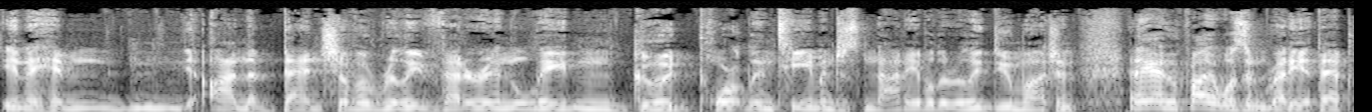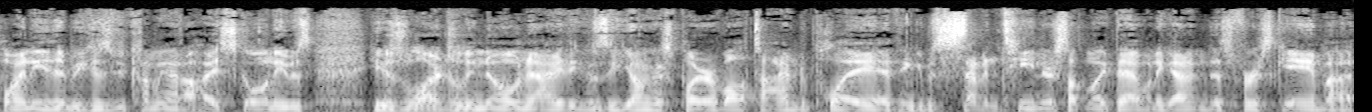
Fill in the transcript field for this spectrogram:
you know him on the bench of a really veteran laden, good Portland team, and just not able to really do much. And, and a guy who probably wasn't ready at that point either, because he was coming out of high school and he was he was largely known. I think was the youngest player of all time to play. I think he was 17 or something like that when he got in his first game. Uh,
